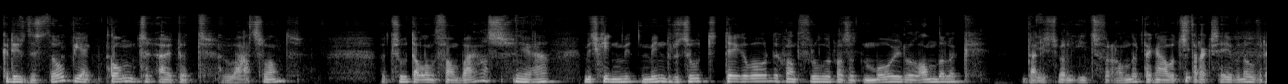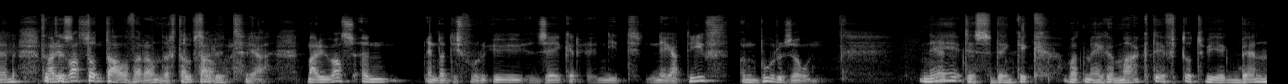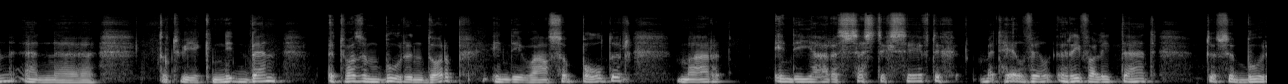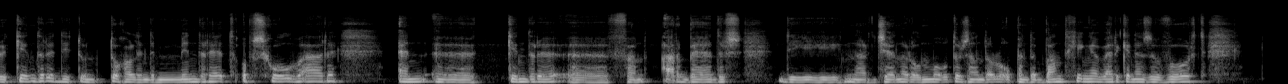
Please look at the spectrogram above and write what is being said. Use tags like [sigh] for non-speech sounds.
Chris de Stoop, jij komt uit het Waasland, het zoeteland van Waas. Ja. Misschien minder zoet tegenwoordig, want vroeger was het mooi landelijk. Daar is wel iets veranderd, daar gaan we het straks even over hebben. Dat maar u is was totaal veranderd, totaal, absoluut. Ja. Maar u was een, en dat is voor u zeker niet negatief, een boerenzoon. Nee, het is denk ik wat mij gemaakt heeft tot wie ik ben en uh, tot wie ik niet ben. Het was een boerendorp in die Waase polder, maar in de jaren 60, 70 met heel veel rivaliteit tussen boerenkinderen, die toen toch al in de minderheid op school waren, en uh, kinderen uh, van arbeiders die naar General Motors aan de lopende band gingen werken enzovoort.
